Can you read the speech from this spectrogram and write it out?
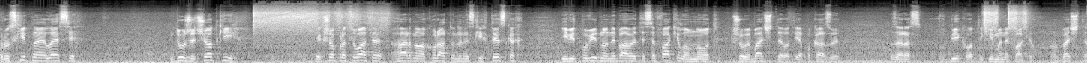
Розхід на Елесі дуже чіткий. Якщо працювати гарно, акуратно на низьких тисках і відповідно не бавитися факелом, ну от, якщо ви бачите, от я показую зараз в бік, от в мене факел. От бачите?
